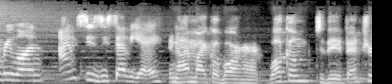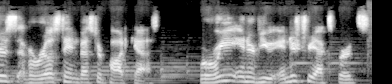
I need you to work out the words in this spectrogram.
everyone. I'm Suzy Sevier. And I'm Michael Barnhart. Welcome to the Adventures of a Real Estate Investor podcast, where we interview industry experts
